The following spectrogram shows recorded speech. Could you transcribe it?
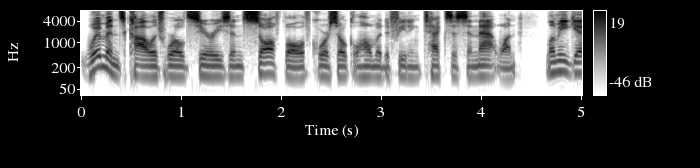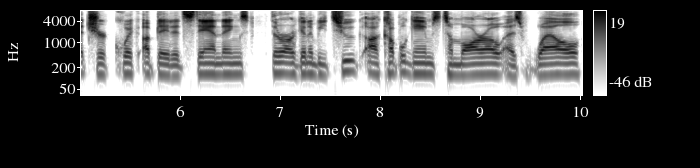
Women's College World Series in softball. Of course, Oklahoma defeating Texas in that one. Let me get your quick updated standings. There are going to be two a couple games tomorrow as well.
